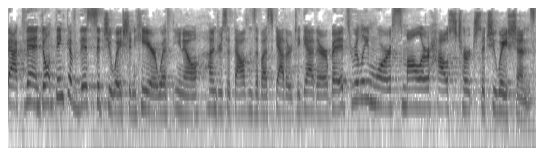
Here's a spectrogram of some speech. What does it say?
back then, don't think of this situation here with, you know, hundreds of thousands of us gathered together, but it's really more smaller house church situations.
